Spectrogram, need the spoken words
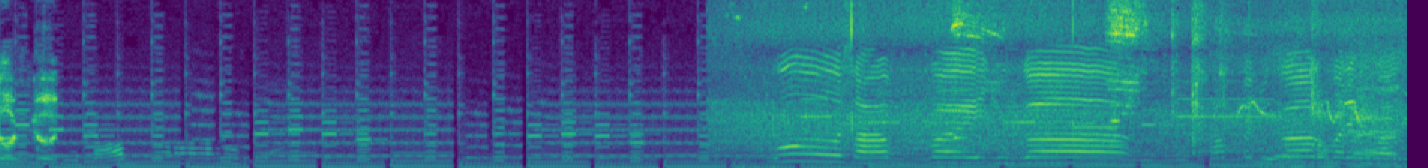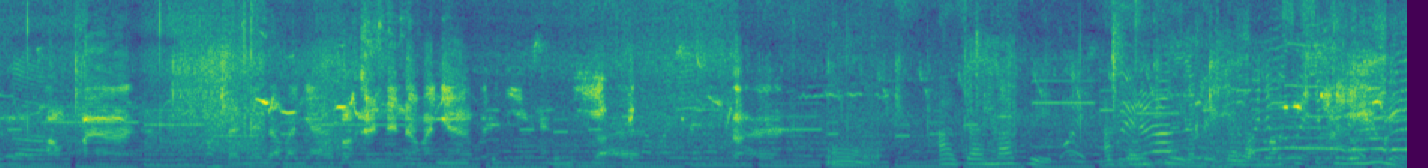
Dodot. Oh, sampai juga. Sampai juga rumah dari bangga. Sampai Makanan dah banyak. makanan dah banyak bagi. Buka eh. Azan maghrib akan tiba dalam masa 10 minit.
